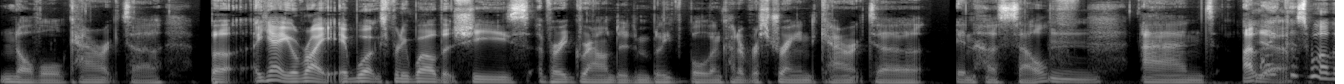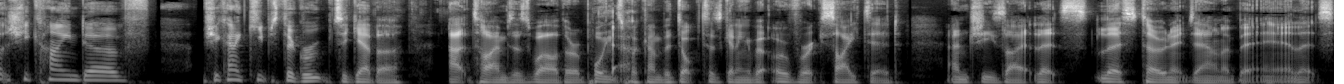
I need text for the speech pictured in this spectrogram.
novel character. But uh, yeah, you're right. It works really well that she's a very grounded and believable and kind of restrained character in herself. And I like as well that she kind of she kind of keeps the group together at times as well. There are points where kind of the doctor's getting a bit overexcited and she's like, let's let's tone it down a bit here. Let's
